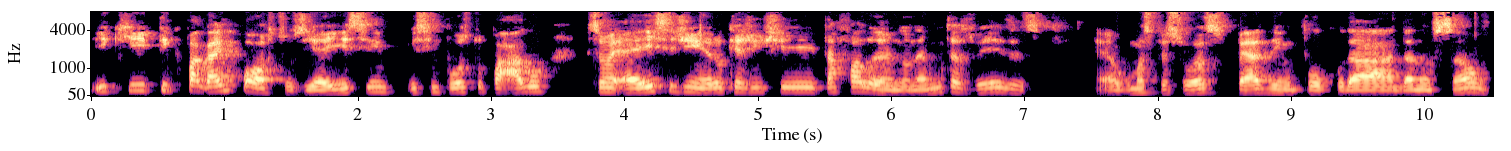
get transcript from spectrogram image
e que tem que pagar impostos. E aí esse, esse imposto pago são, é esse dinheiro que a gente está falando, né? Muitas vezes é, algumas pessoas perdem um pouco da, da noção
